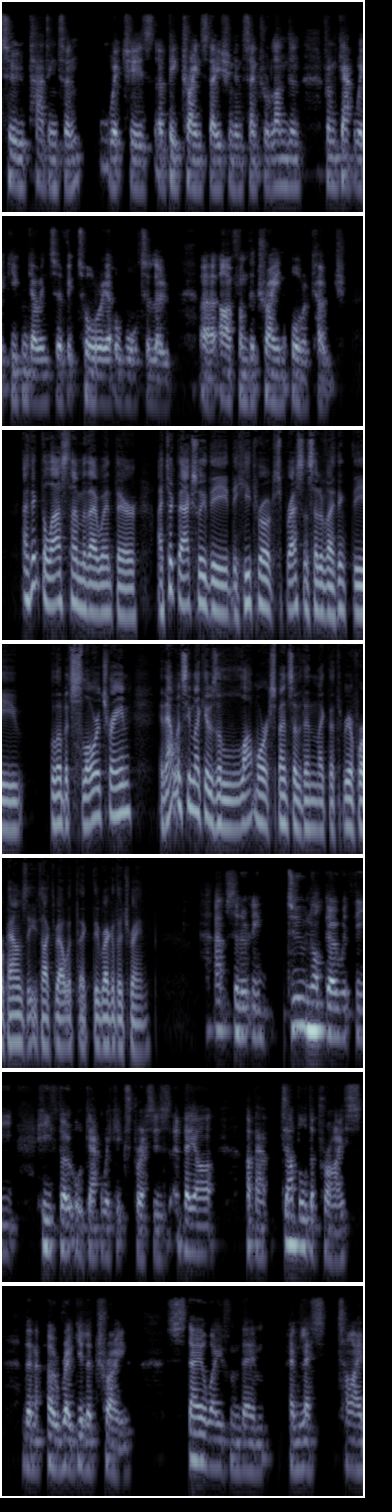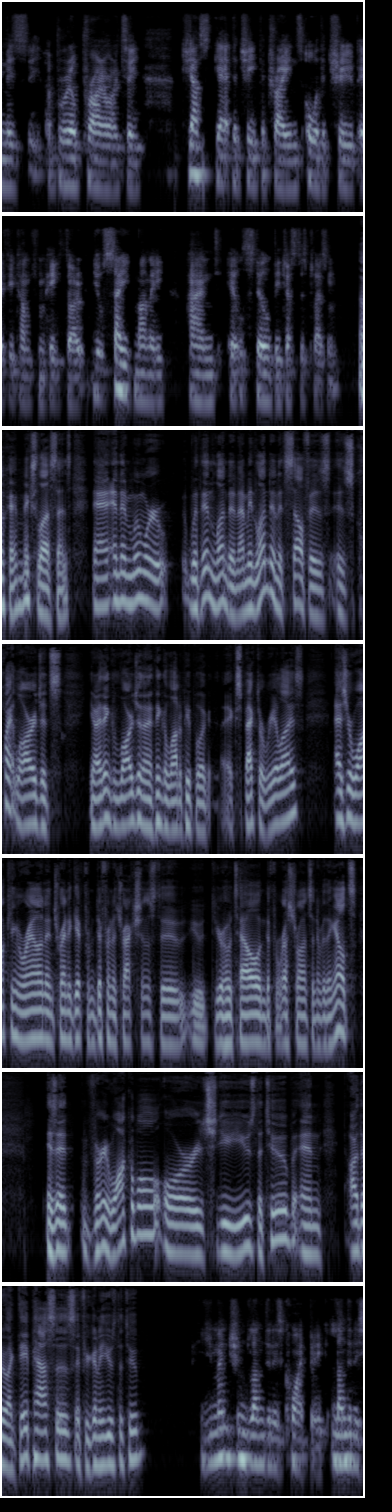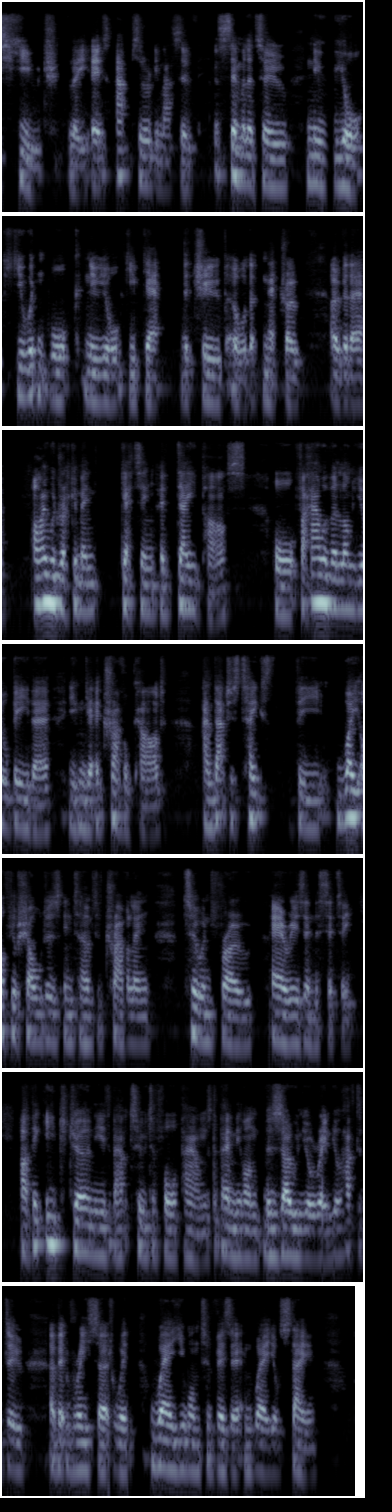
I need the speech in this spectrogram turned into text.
to Paddington, which is a big train station in central London. From Gatwick, you can go into Victoria or Waterloo, uh, from the train or a coach. I think the last time that I went there, I took the, actually the the Heathrow Express instead of I think the a little bit slower train, and that one seemed like it was a lot more expensive than like the three or four pounds that you talked about with like the regular train. Absolutely, do not go with the Heathrow or Gatwick Expresses. They are about double the price than a regular train. Stay away from them unless time is a real priority. Just get the cheaper trains or the tube if you come from Heathrow. You'll save money and it'll still be just as pleasant. Okay, makes a lot of sense. And then when we're within London, I mean, London itself is is quite large. It's you know I think larger than I think a lot of people expect or realize. As you're walking around and trying to get from different attractions to, you, to your hotel and different restaurants and everything else, is it very walkable or should you use the tube? And are there like day passes if you're going to use the tube? You mentioned London is quite big. London is huge, Lee. It's absolutely massive. Similar to New York. You wouldn't walk New York, you'd get the tube or the metro over there. I would recommend getting a day pass, or for however long you'll be there, you can get a travel card, and that just takes the weight off your shoulders in terms of traveling to and fro areas in the city. I think each journey is about two to four pounds, depending on the zone you're in. You'll have to do a bit of research with where you want to visit and where you're staying.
